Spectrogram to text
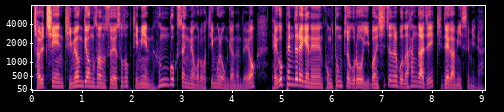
절친 김연경 선수의 소속팀인 흥국생명으로 팀을 옮겼는데요. 배구 팬들에게는 공통적으로 이번 시즌을 보는 한 가지 기대감이 있습니다.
